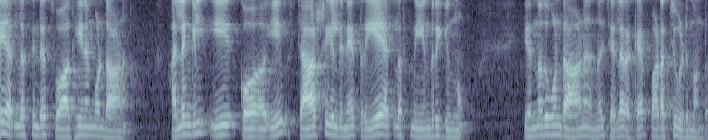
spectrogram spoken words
എ അറ്റ്ലസിന്റെ സ്വാധീനം കൊണ്ടാണ്. അല്ലെങ്കിൽ ഈ ഈ സ്റ്റാർ ഷീൽഡിനെ ത്രീ എ അറ്റ്ലസ് നിയന്ത്രിക്കുന്നു എന്നതുകൊണ്ടാണ് എന്ന് ചിലരൊക്കെ പടച്ചു വിടുന്നുണ്ട്.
